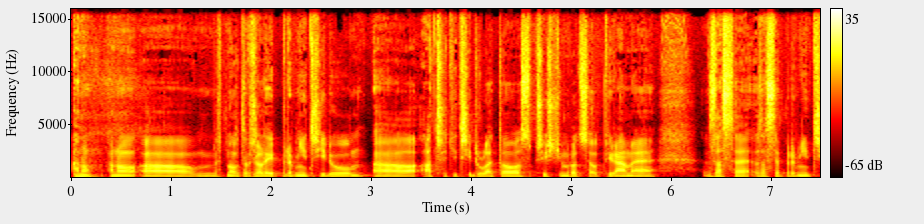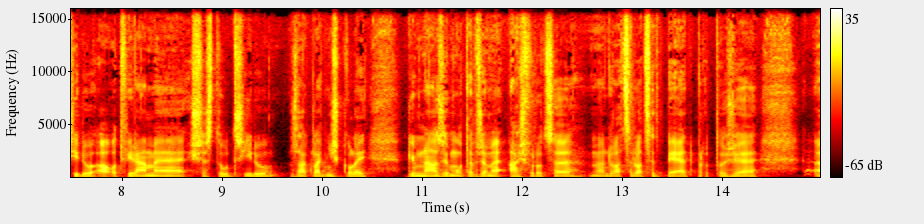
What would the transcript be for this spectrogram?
ano, ano. Uh, my jsme otevřeli první třídu uh, a třetí třídu letos. Příštím roce otvíráme zase, zase první třídu a otvíráme šestou třídu základní školy. Gymnázium otevřeme až v roce 2025, protože uh,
